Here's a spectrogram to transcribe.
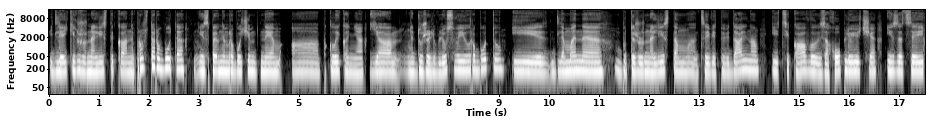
і для яких журналістика не просто робота із певним робочим днем. А покликання я дуже люблю свою роботу, і для мене бути журналістом це відповідально і цікаво, і захоплююче. І за цей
